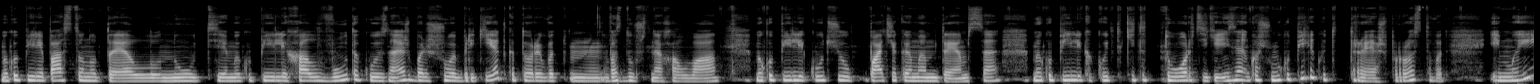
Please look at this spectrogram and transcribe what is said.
Мы купили пасту нутеллу, нути, мы купили халву, такую, знаешь, большой брикет, который вот воздушная халва. Мы купили кучу пачек ММДМСа. Мы купили какие-то тортики. Я не знаю, короче, мы купили какой-то трэш просто вот. И мы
